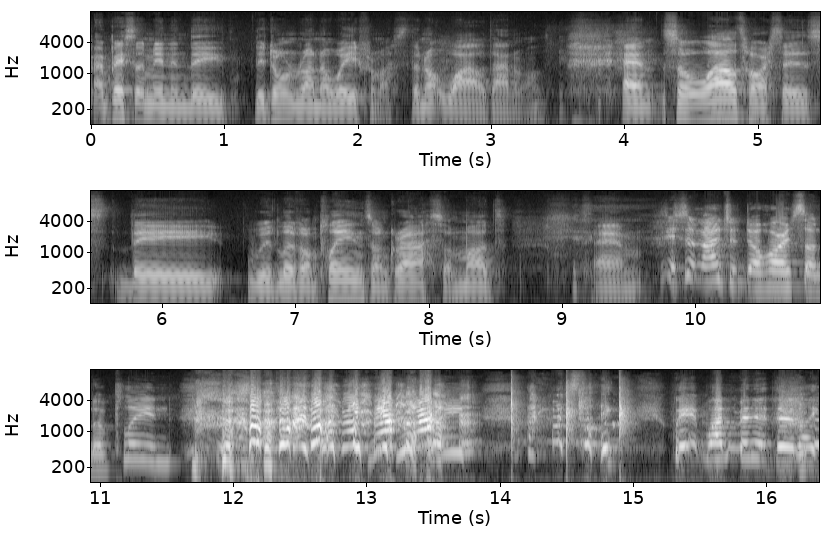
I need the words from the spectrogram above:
I'm basically meaning they, they don't run away from us. They're not wild animals. Um, so wild horses, they would live on plains, on grass, on mud. Um, Just imagine the horse on a plane. I was like, wait, one minute they're like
